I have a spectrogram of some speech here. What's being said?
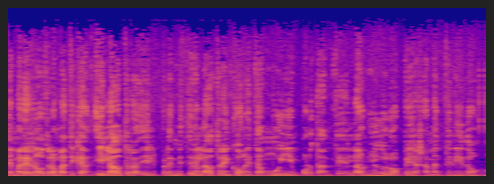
de manera no dramática? Y la otra, y permíteme, la otra incógnita muy importante. La Unión Europea se ha mantenido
